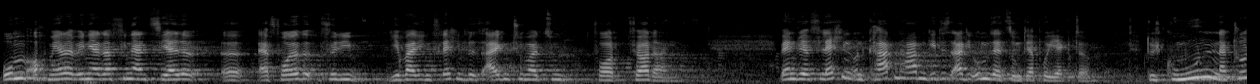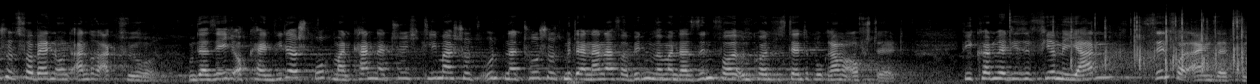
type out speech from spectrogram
um auch mehr oder weniger finanzielle äh, Erfolge für die jeweiligen Flächenbesitzigentümer zu fördern. Wenn wir Flächen und Karten haben, geht es an die Umsetzung der Projekte durch Kommunen, Naturschutzverbände und andere Akteure. Und da sehe ich auch keinen Widerspruch. Man kann natürlich Klimaschutz und Naturschutz miteinander verbinden, wenn man da sinnvoll und konsistente Programme aufstellt. Wie können wir diese 4 Milliarden sinnvoll einsetzen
